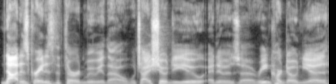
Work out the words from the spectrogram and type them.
not as great as the third movie though, which I showed to you, and it was uh, René Cardona,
